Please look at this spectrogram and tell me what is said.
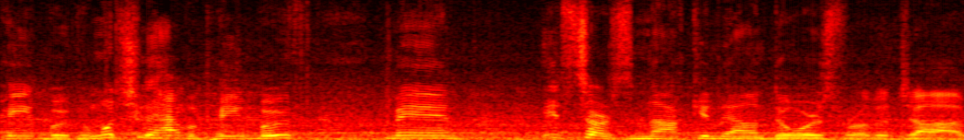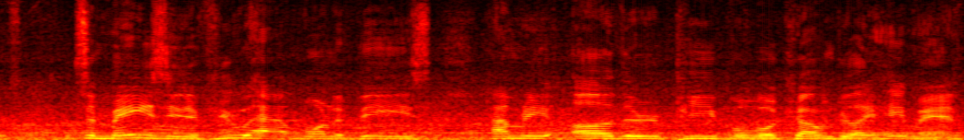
paint booth. And once you have a paint booth, man, it starts knocking down doors for other jobs. It's amazing if you have one of these, how many other people will come and be like, hey man,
